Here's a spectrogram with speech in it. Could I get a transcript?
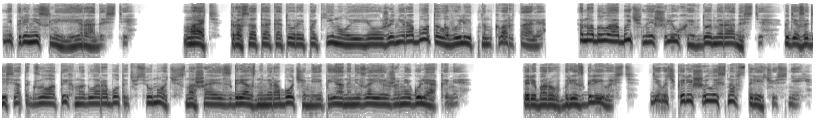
не принесли ей радости. Мать, красота которой покинула ее, уже не работала в элитном квартале, Она была обычной шлюхой в доме радости, где за десяток золотых могла работать всю ночь, сношаясь с грязными рабочими и пьяными заезжими гуляками. Переборов брезгливость, девочка решилась на встречу с ней.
